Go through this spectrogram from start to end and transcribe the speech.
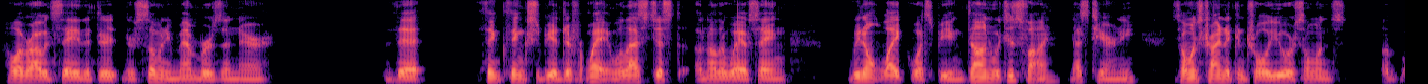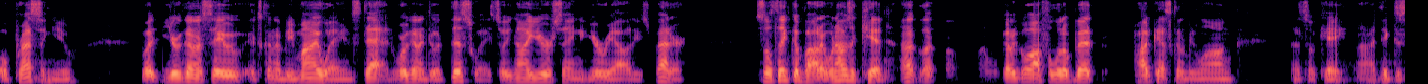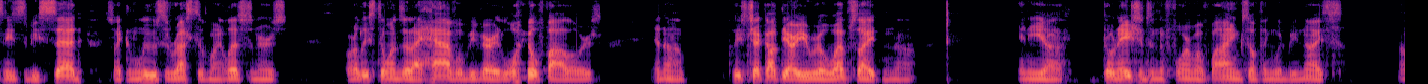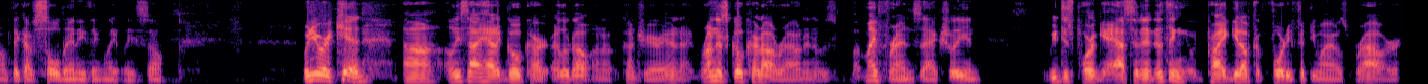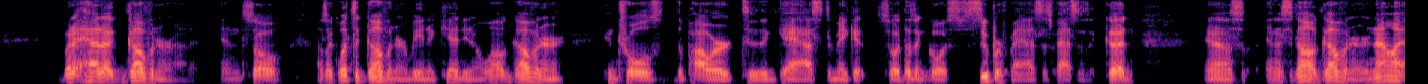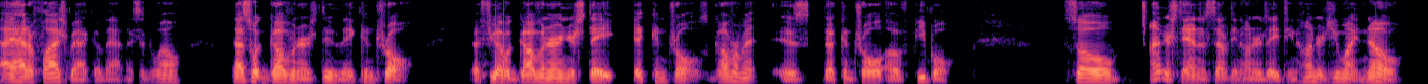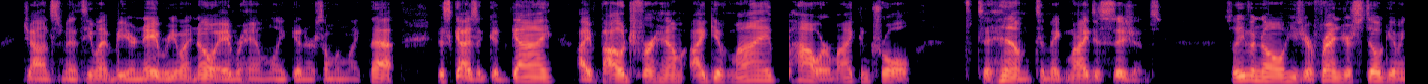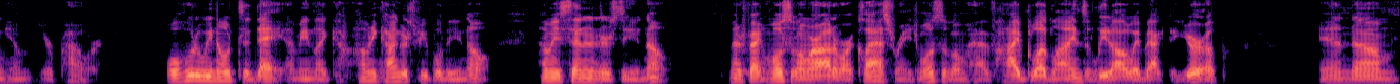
However, I would say that there, there's so many members in there that think things should be a different way. Well, that's just another way of saying we don't like what's being done, which is fine. That's tyranny. Someone's trying to control you or someone's uh, oppressing you, but you're going to say it's going to be my way instead. We're going to do it this way. So now you're saying that your reality is better. So think about it. When I was a kid, I, am going to go off a little bit. Podcast's going to be long. That's okay. Uh, I think this needs to be said so I can lose the rest of my listeners, or at least the ones that I have will be very loyal followers. And uh, please check out the Are You Real website. And uh, any uh, donations in the form of buying something would be nice. I don't think I've sold anything lately. So when you were a kid, uh, at least I had a go kart. I lived out in a country area, and I'd run this go kart all around, and it was my friends actually, and we just pour gas in it. The thing would probably get up to 40, 50 miles per hour, but it had a governor on it, and so I was like, "What's a governor?" Being a kid, you know, well, a governor controls the power to the gas to make it so it doesn't go as super fast, as fast as it could. And I, was, and I said, "Oh, governor." And now I, I had a flashback of that, and I said, "Well, that's what governors do. They control. If you have a governor in your state, it controls. Government is the control of people. So I understand in the 1700s, 1800s, you might know John Smith. He might be your neighbor. You might know Abraham Lincoln or someone like that. This guy's a good guy. I vouch for him. I give my power, my control to him to make my decisions. So even though he's your friend, you're still giving him your power. Well, who do we know today? I mean, like, how many Congress people do you know? How many senators do you know? Matter of fact, most of them are out of our class range. Most of them have high bloodlines that lead all the way back to Europe. And um,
